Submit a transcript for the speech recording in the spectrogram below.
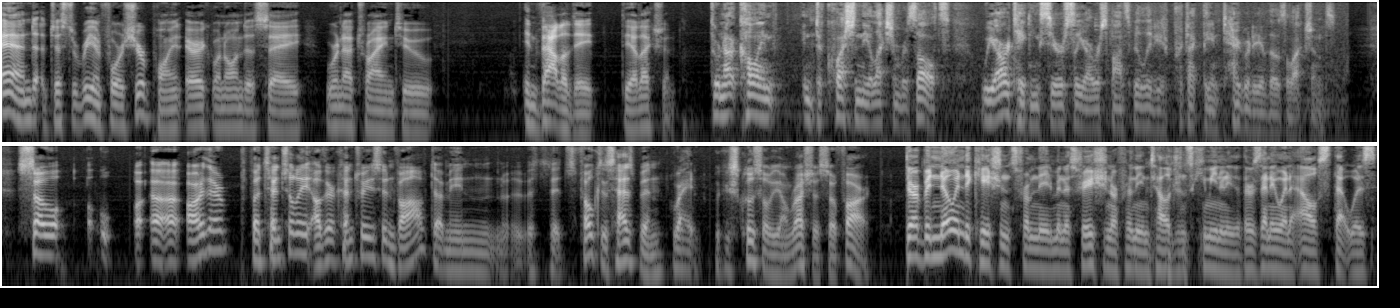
And just to reinforce your point, Eric went on to say we're not trying to invalidate the election. So we're not calling into question the election results. We are taking seriously our responsibility to protect the integrity of those elections. So, uh, uh are there potentially other countries involved? I mean, its, its focus has been right exclusively on Russia so far. There have been no indications from the administration or from the intelligence community that there's anyone else that was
